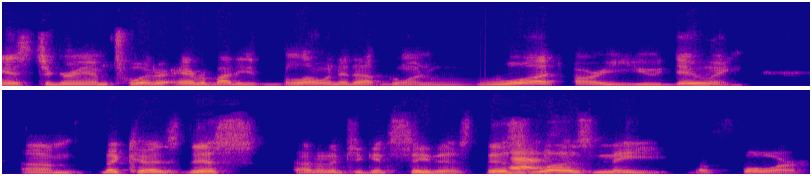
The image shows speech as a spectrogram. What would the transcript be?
Instagram, Twitter, everybody's blowing it up, going, What are you doing? Um, because this I don't know if you can see this. This yes. was me before.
